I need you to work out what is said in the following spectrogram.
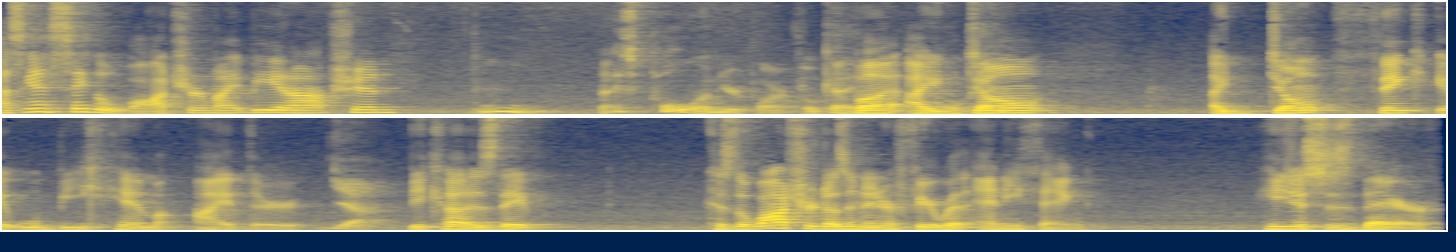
I was gonna say the Watcher might be an option, Ooh, nice pull on your part. Okay. but I Okay. don't I don't think it will be him either Yeah. because they because the Watcher doesn't interfere with anything. He just is there.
